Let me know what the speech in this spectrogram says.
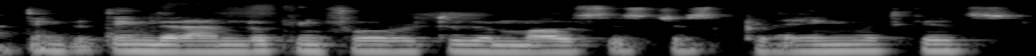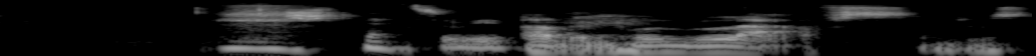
I think the thing that I'm looking forward to the most is just playing with kids, That's sweet. having laughs, and just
